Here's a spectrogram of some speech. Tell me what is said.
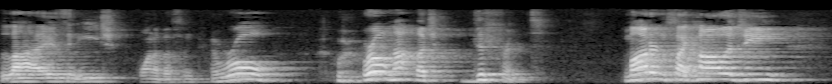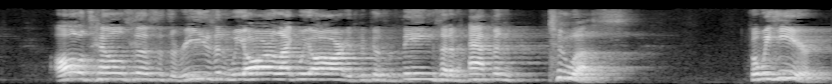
lies in each one of us. And we're all, we're all not much different. Modern psychology all tells us that the reason we are like we are is because of things that have happened to us. But we hear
